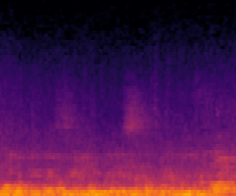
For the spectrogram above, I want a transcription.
On rappelle que de des bras.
